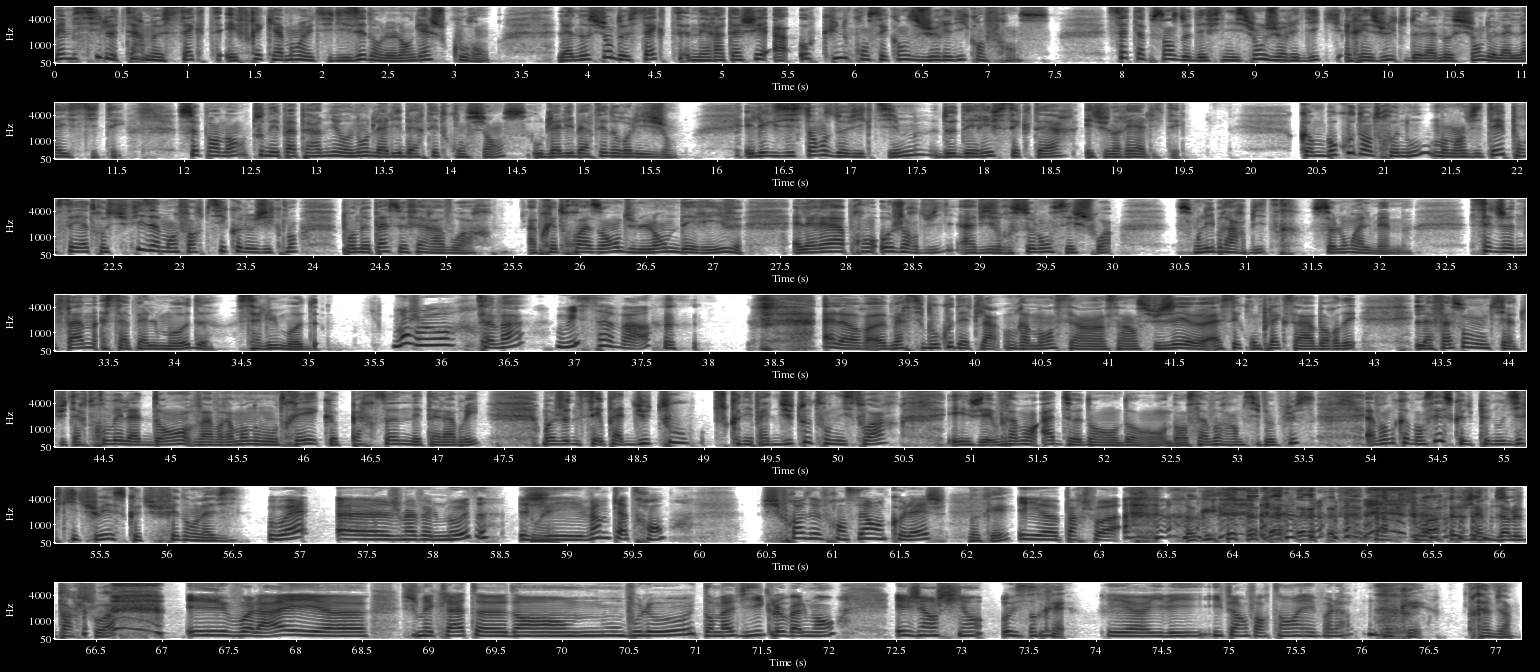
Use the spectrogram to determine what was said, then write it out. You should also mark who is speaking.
Speaker 1: Même si le terme secte est fréquemment utilisé dans le langage courant, la notion de secte n'est rattachée à aucune conséquence juridique en France. Cette absence de définition juridique résulte de la notion de la laïcité. Cependant, tout n'est pas permis au nom de la liberté de conscience ou de la liberté de religion. Et l'existence de victimes, de dérives sectaires est une réalité. Comme beaucoup d'entre nous, mon invité pensait être suffisamment forte psychologiquement pour ne pas se faire avoir. Après trois ans d'une lente dérive, elle réapprend aujourd'hui à vivre selon ses choix, son libre arbitre, selon elle-même. Cette jeune femme s'appelle Maude. Salut Maude.
Speaker 2: Bonjour.
Speaker 1: Ça va?
Speaker 2: Oui, ça va.
Speaker 1: Alors, euh, merci beaucoup d'être là. Vraiment, c'est un, un sujet euh, assez complexe à aborder. La façon dont tu tu t'es retrouvée là-dedans va vraiment nous montrer que personne n'est à l'abri. Moi, je ne sais pas du tout, je connais pas du tout ton histoire et j'ai vraiment hâte d'en, savoir un petit peu plus. Avant de commencer, est-ce que tu peux nous dire qui tu es et ce que tu fais dans la vie?
Speaker 2: Ouais, euh, je m'appelle Maude, j'ai 24 ans. Je suis prof de français en collège
Speaker 1: Ok.
Speaker 2: et euh, par choix.
Speaker 1: Ok. par choix, j'aime bien le par choix.
Speaker 2: Et voilà, et euh, je m'éclate euh, dans mon boulot, dans ma vie globalement. Et j'ai un chien aussi.
Speaker 1: Ok.
Speaker 2: Et euh, il est hyper important et voilà.
Speaker 1: Ok. Très bien.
